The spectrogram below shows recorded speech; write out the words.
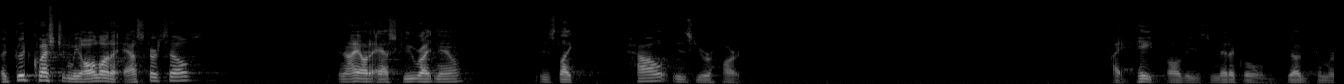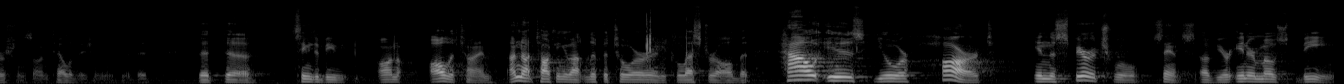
a good question we all ought to ask ourselves, and I ought to ask you right now, is like, how is your heart? I hate all these medical drug commercials on television that, that, that uh, seem to be on all the time. I'm not talking about Lipitor and cholesterol, but how is your heart in the spiritual sense of your innermost being?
